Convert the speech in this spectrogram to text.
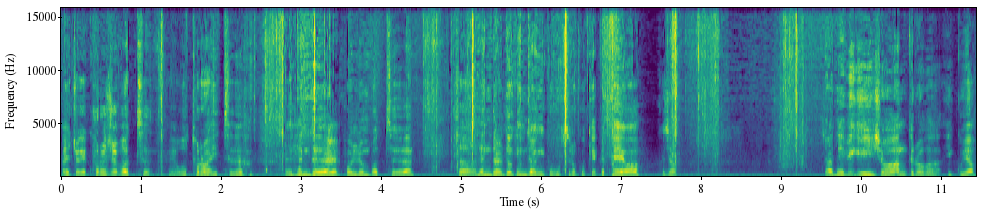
아, 이쪽에 크루즈 버튼 예, 오토라이트 예, 핸들 볼륨 버튼 자 핸들도 굉장히 고급스럽고 깨끗해요. 그죠? 자 내비게이션 들어가 있고요.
